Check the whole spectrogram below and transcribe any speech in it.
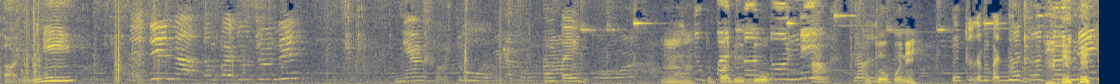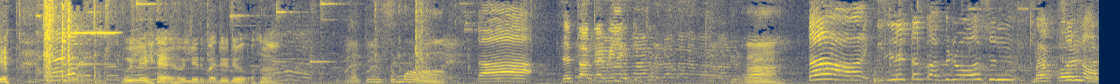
Tak ni. Jadi nak tempat duduk ni? Ni untuk tu. Tempat ini. Ha, tempat duduk. Ha, Untuk apa ni? untuk tempat duduk. boleh eh? Boleh tempat duduk. Ha. Nanti semua. tak. Letakkan bilik kita. Ha. Tak. Letak kat bilik orang sun. Senang.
